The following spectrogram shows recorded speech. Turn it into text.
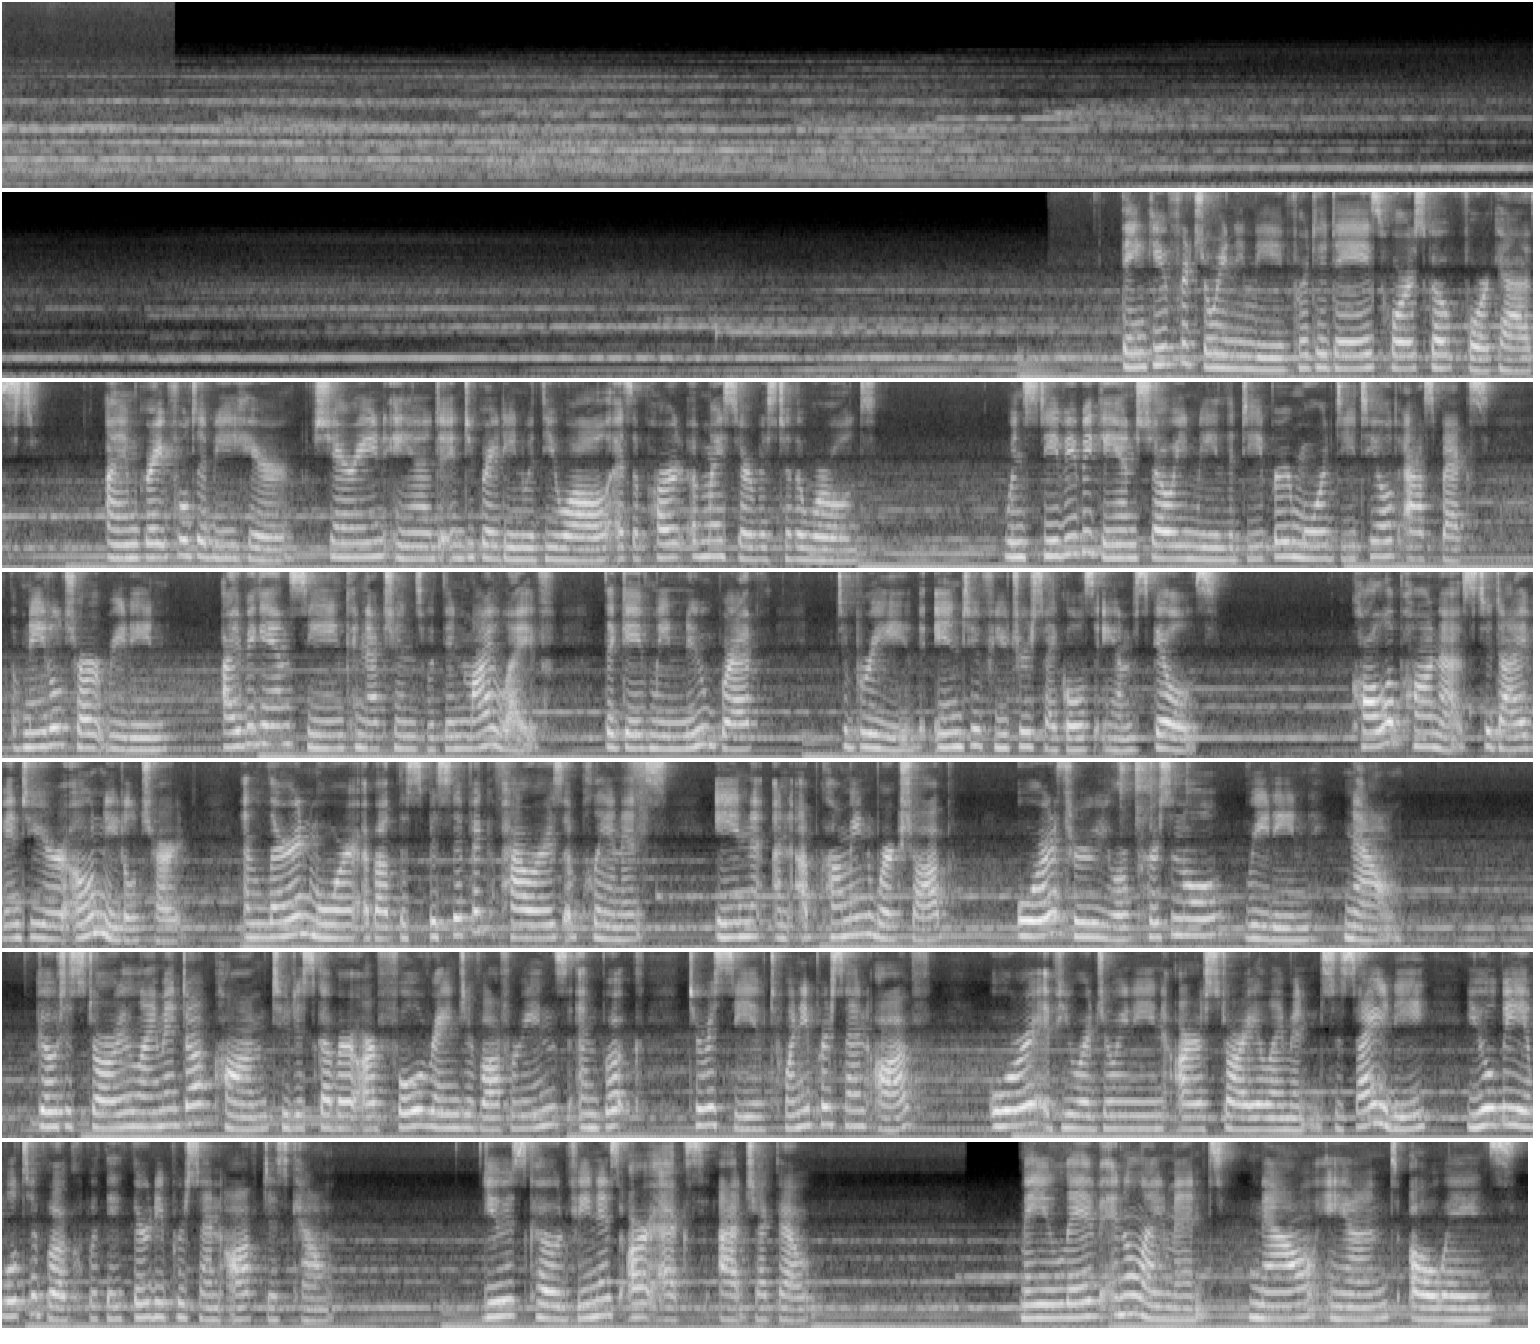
Thank you for joining me for today's horoscope forecast. I am grateful to be here, sharing and integrating with you all as a part of my service to the world. When Stevie began showing me the deeper, more detailed aspects of natal chart reading, I began seeing connections within my life that gave me new breath to breathe into future cycles and skills call upon us to dive into your own natal chart and learn more about the specific powers of planets in an upcoming workshop or through your personal reading now. Go to staralignment.com to discover our full range of offerings and book to receive 20% off. Or if you are joining our Starry Alignment Society, you will be able to book with a 30% off discount. Use code VenusRX at checkout. May you live in alignment now and always.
